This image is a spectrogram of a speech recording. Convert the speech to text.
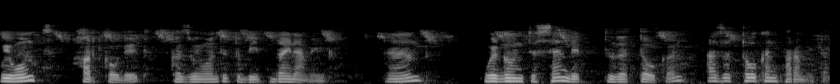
We won't hard code it because we want it to be dynamic and we're going to send it to the token as a token parameter.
